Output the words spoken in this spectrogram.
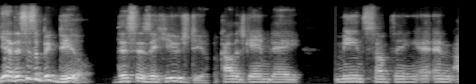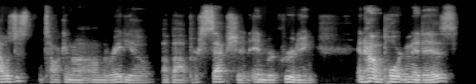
Yeah, this is a big deal. This is a huge deal. College game day means something. And, and I was just talking on, on, the radio about perception in recruiting and how important it is.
